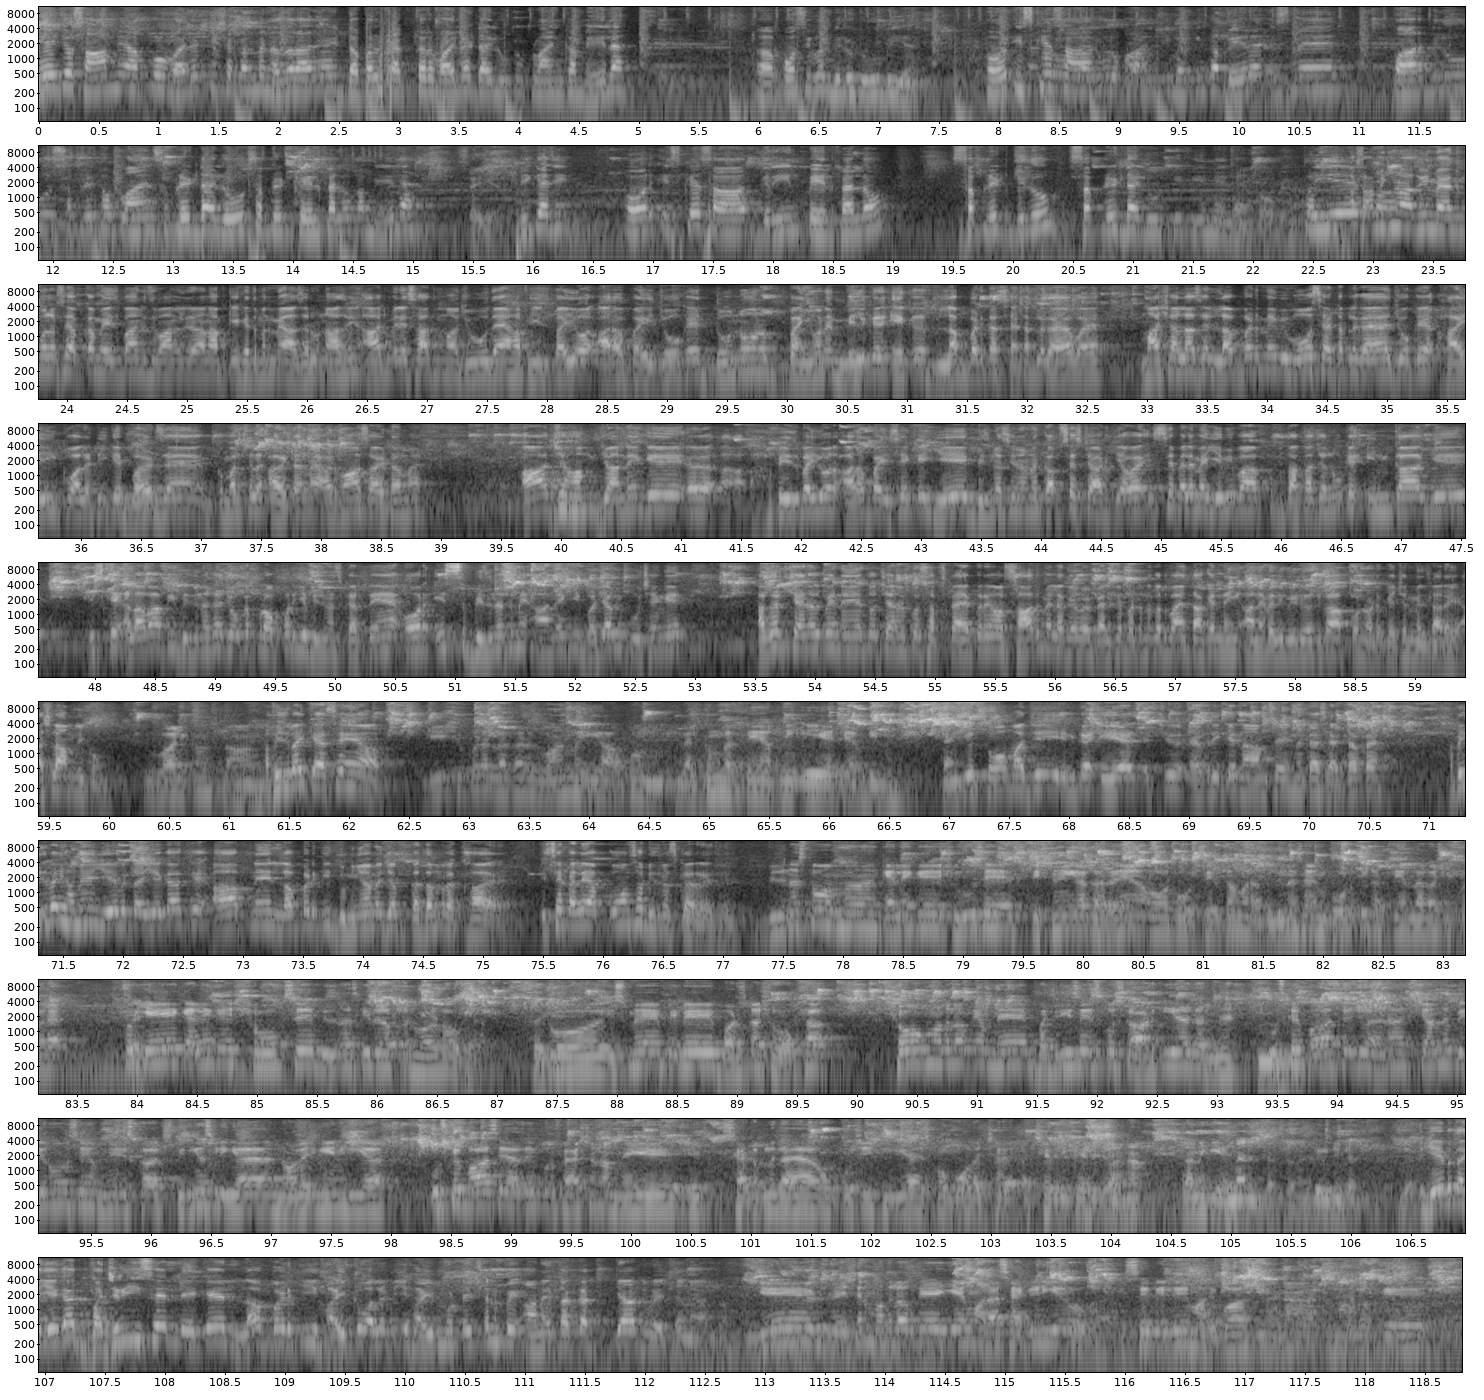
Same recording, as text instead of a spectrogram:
ये जो सामने आपको वायलेट की शक्ल में नज़र आ रहा है double factor violet dilute opaline का मेल है। पॉसिबल ब्लू टू भी है। और इसके साथ की वर्किंग का पेड़ है इसमें parblue split opaline split dilute split pale fallow का मेल है। सही है। ठीक है जी। और इसके साथ green pale fallow split blue split dilute की फीमेल है। हो गया। तो ये अस्सलाम नाजरीन मैं निमोलर से आपका मेज़बान रिजवान आपकी खिदमत में हाज़िर हूँ। नाजरीन आज मेरे साथ मौजूद हैं हफीज़ भाई और आरफ भाई जो कि दोनों भाइयों ने मिलकर एक लव बर्ड का सेटअप लगाया हुआ है। माशाल्लाह से लव बर्ड में भी वो सेटअप लगाया है जो कि हाई क्वालिटी के बर्ड्स हैं कमर्शियल आइटम है एडवांस आइटम है। आज हम जानेंगे हफीज़ भाई और आरफ भाई से कि ये बिज़नेस इन्होंने कब से स्टार्ट किया हुआ है। इससे पहले मैं ये भी आपको बताता चलूँ कि इनका ये, इसके अलावा भी बिज़नेस है जो कि प्रॉपर ये बिज़नेस करते हैं और इस बिज़नेस में आने की वजह भी पूछेंगे। अगर चैनल पे नए हैं तो चैनल को सब्सक्राइब करें और साथ में लगे हुए बेल के बटन को दबाएँ ताकि नई आने वाली वीडियोज़ का आपको नोटिफिकेशन मिलता रहे। अस्सलाम वालेकुम सलाम। हफीज़ भाई कैसे हैं आप? जी शुक्र अल्लाह का रजवान भाई आपको वेलकम करते हैं अपनी ए एच एवरी में। थैंक यू सो मच जी इनका ए एच एवरी के नाम से इनका सेटअप है। हफीज़ भाई हमें ये बताइएगा कि आपने लव बर्ड की दुनिया में जब कदम रखा है इससे पहले आप कौन सा बिज़नेस कर रहे थे? बिज़नेस तो हम कह लें कि शुरू से स्टेशनरी का कर रहे हैं और होलसेल का हमारा बिज़नेस है इम्पोर्ट भी करते हैं अल्लाह का शुक्र है। तो ये कह लें कि शौक से बिज़नेस की तरफ़ कन्वर्ट हो गया। तो इसमें पहले बर्ड्स का शौक था। शौक मतलब कि हमने बजरी से इसको स्टार्ट किया घर में। हम्म। उसके बाद से जो है ना चंद पेड़ों से हमने इसका एक्सपीरियंस लिया है नॉलेज गेन किया। है उसके बाद से एज ए प्रोफेशनल हमने ये एक सेटअप लगाया और कोशिश की है इसको बहुत अच्छा अच्छे तरीके से जो है ना रन किया। मैनेज करते हैं बिल्कुल। ठीक है। ये- बताइएगा बजरी से लेके लव बर्ड की हाई क्वालिटी हाई मोटेशन पे आने तक का क्या ड्यूरेशन है आपका? ये ड्यूरेशन मतलब कि ये हमारा सेकंड ईयर होगा। इससे पहले हमारे पास जो है ना मतलब कि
